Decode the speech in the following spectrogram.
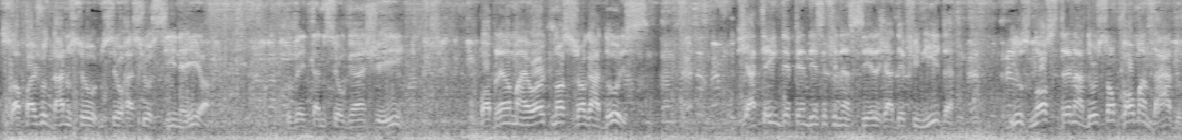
Só para ajudar no seu, no seu raciocínio aí, ó. Aproveitando o seu gancho aí. O problema maior é que nossos jogadores já têm independência financeira já definida e os nossos treinadores são pau mandados.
